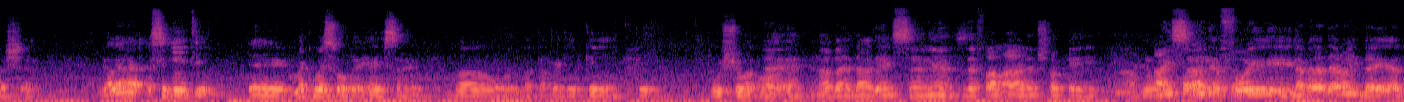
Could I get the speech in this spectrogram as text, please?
rocha. Galera, é o seguinte, é, como é que começou, velho, a Insânia? O- na tatu, quem, quem, quem puxou a corda? É, na verdade, a Insânia, se quiser falar, eu. Não A Insânia foi, na verdade, era uma ideia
